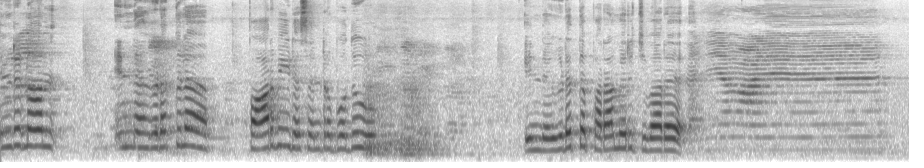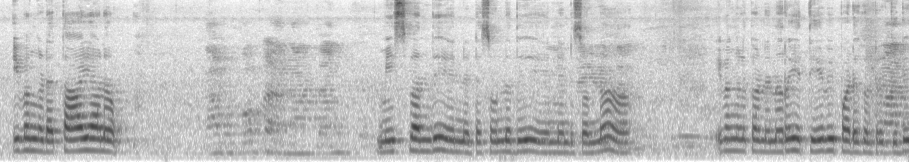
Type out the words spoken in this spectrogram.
இன்று நான் இந்த இடத்துல பார்வையிட சென்றபோது இந்த இடத்தை பராமரித்து வர இவங்களோட தாயான மிஸ் வந்து என்னட்ட சொன்னது என்னென்னு சொன்னால் இவங்களுக்கான நிறைய தேவைப்பாடுகள் இருக்குது.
